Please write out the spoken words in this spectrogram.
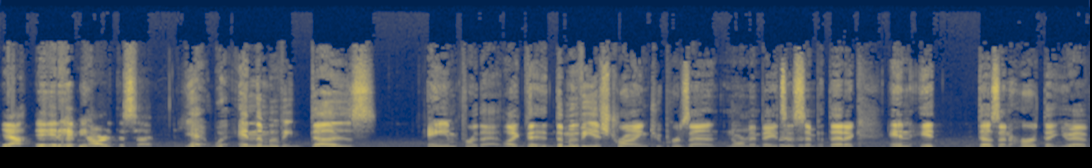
yeah it, it hit me hard this time. Yeah, and the movie does aim for that. Like the the movie is trying to present Norman Bates as Mhm. sympathetic, and it doesn't hurt that you have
